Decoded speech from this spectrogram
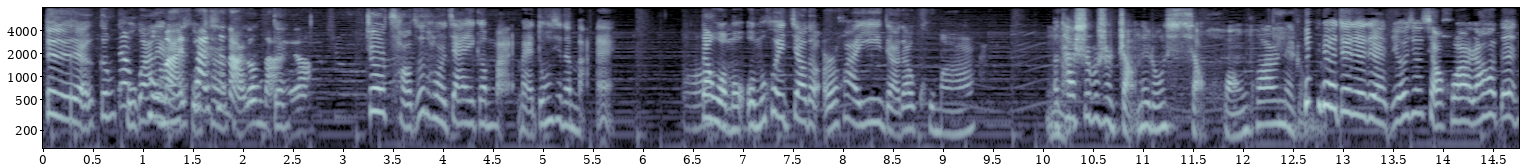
对对对，跟苦瓜苦埋菜是哪个埋对呀？就是草字头加一个买买东西的买，哦但我们我们会叫的儿化音一点叫苦麻儿。那嗯它是不是长那种小黄花儿那种？对对对对对，有些小花儿，然后但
